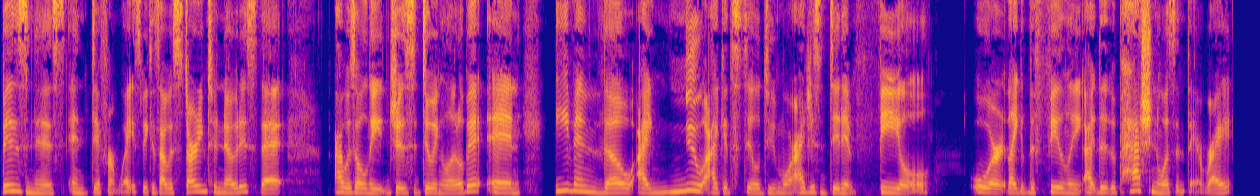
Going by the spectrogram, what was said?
business in different ways because I was starting to notice that I was only just doing a little bit. And even though I knew I could still do more, I just didn't feel or like the feeling, I, the, the, passion wasn't there, right?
